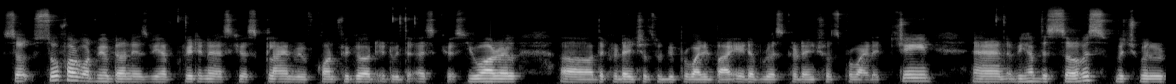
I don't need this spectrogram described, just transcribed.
So so far what we have done is we have created an SQS client. We've configured it with the SQS URL uh, the credentials will be provided by AWS credentials provided chain. And we have this service which will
